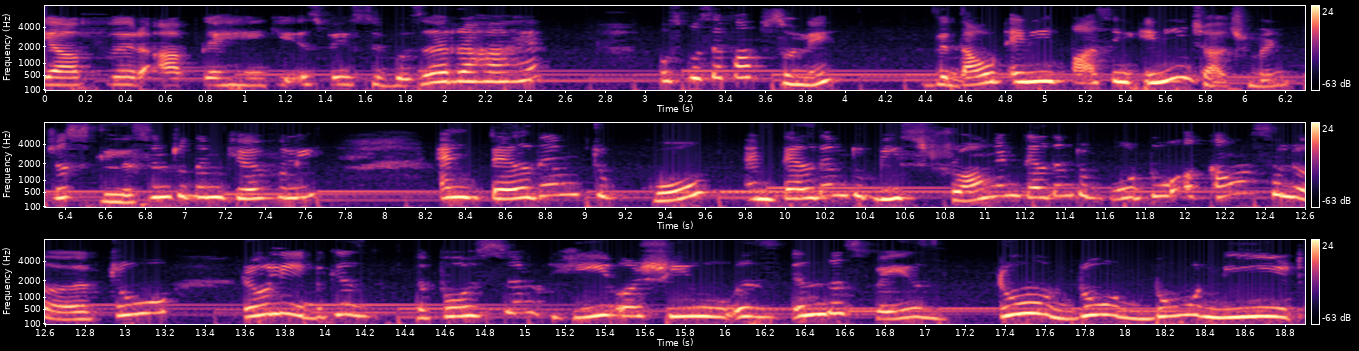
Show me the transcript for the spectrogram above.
या फिर आप कहें कि इस फ़ेज़ से गुजर रहा है, उसको सिर्फ़ आप सुने without any passing any judgement just listen to them carefully and tell them to go and tell them to be strong and tell them to go to a counsellor to really because the person he और she who is in this phase do do do need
